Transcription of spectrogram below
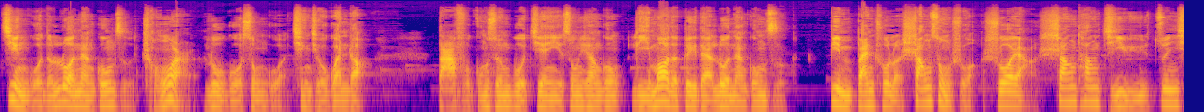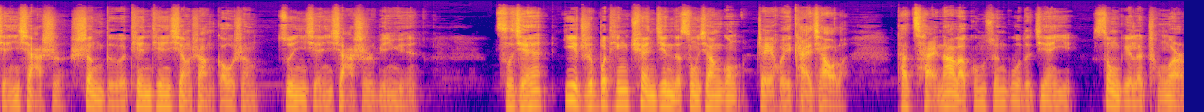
晋国的落难公子重耳路过宋国，请求关照。大夫公孙固建议宋襄公礼貌地对待落难公子，并搬出了商颂说：“说呀，商汤急于尊贤下士，圣德天天向上高升，尊贤下士云云。”此前一直不听劝进的宋襄公，这回开窍了。他采纳了公孙固的建议，送给了重耳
